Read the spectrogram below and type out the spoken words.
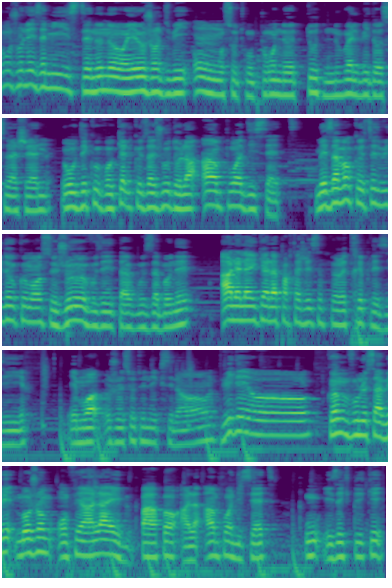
bonjour les amis, c'est Nono et aujourd'hui on se retrouve pour une toute nouvelle vidéo sur la chaîne où on découvre quelques ajouts de la 1.17. Mais avant que cette vidéo commence, je vous invite à vous abonner, à la liker, à la partager, ça me ferait très plaisir. Et moi, je vous souhaite une excellente vidéo Comme vous le savez, Mojang ont fait un live par rapport à la 1.17 où ils expliquaient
